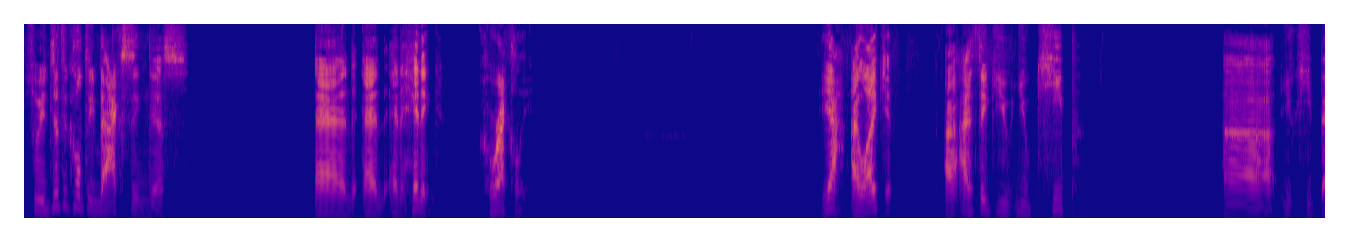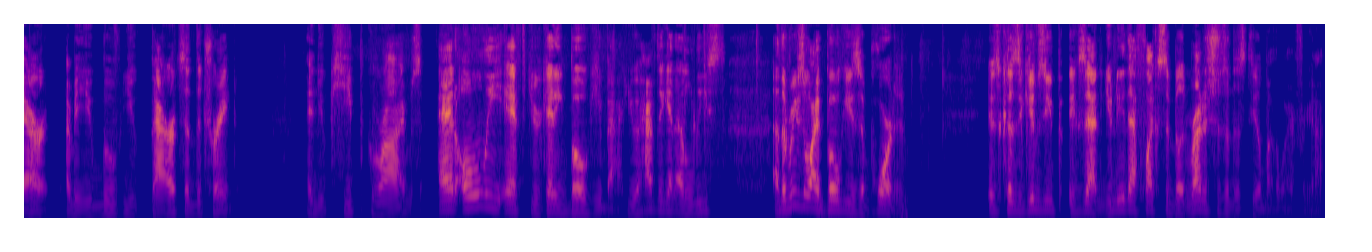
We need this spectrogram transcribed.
So he had difficulty maxing this and and and hitting correctly. Yeah, I like it. I, I think you you keep uh you keep Barrett. I mean you move you Barrett's in the trade. And you keep Grimes. And only if you're getting Bogey back. You have to get at least and the reason why Bogey is important is because it gives you again, you need that flexibility. Reddish is in this deal, by the way, I forgot.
